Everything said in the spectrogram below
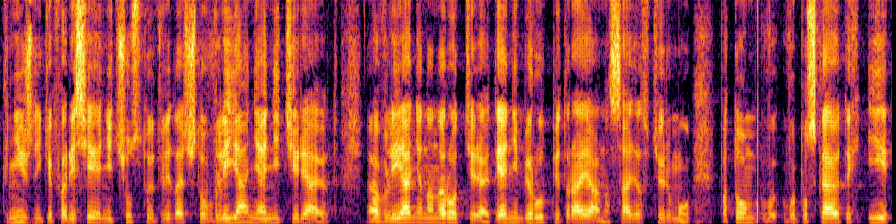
книжники, фарисеи, они чувствуют, видать, что влияние они теряют, э, влияние на народ теряют, и они берут Петра и Иоанна, садят в тюрьму, потом выпускают их и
